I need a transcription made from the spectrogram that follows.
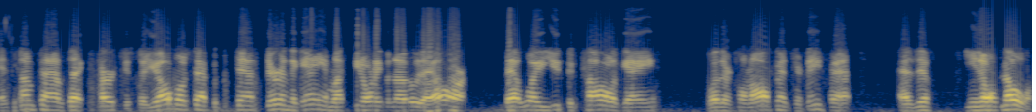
and sometimes that can hurt you. So you almost have to pretend during the game like you don't even know who they are. That way, you could call a game, whether it's on offense or defense, as if you don't know them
